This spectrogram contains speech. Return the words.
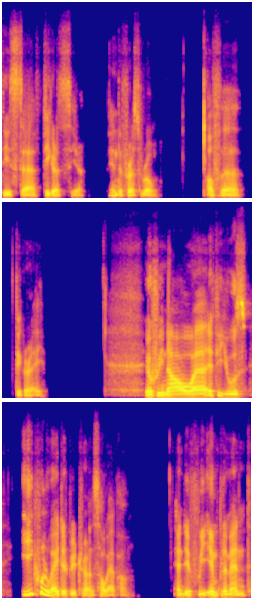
these uh, figures here in the first row of uh, figure A. If we now uh, if we use equal weighted returns, however, and if we implement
